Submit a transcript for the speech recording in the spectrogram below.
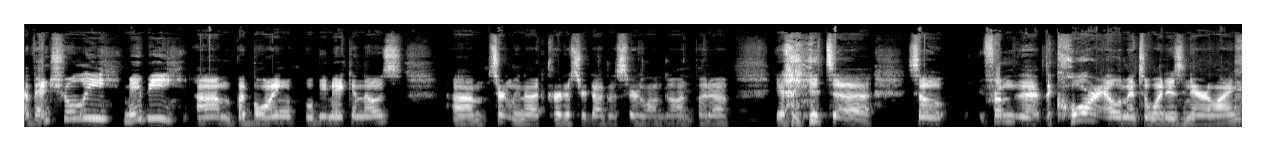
Eventually, maybe, um, but Boeing will be making those. Um, certainly not Curtiss or Douglas; they're long gone. But uh, yeah, it's uh, so from the the core element of what is an airline.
